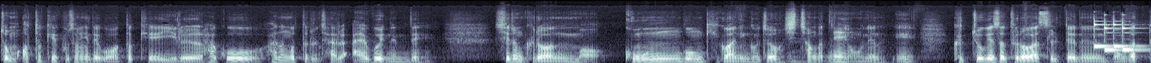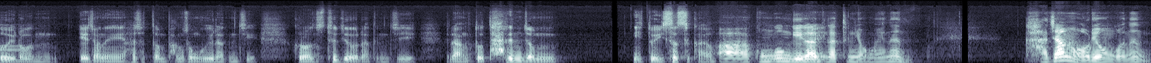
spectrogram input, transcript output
좀 어떻게 구성이 되고 어떻게 일을 하고 하는 것들을 잘 알고 있는데 실은 그런 뭐 공공기관인 거죠 시청 같은 네. 경우는 예 그쪽에서 들어갔을 때는 뭔가 또 이런 예전에 하셨던 방송국이라든지 그런 스튜디오라든지랑 또 다른 점이 또 있었을까요? 아, 공공기관 네. 같은 경우에는 가장 어려운 거는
